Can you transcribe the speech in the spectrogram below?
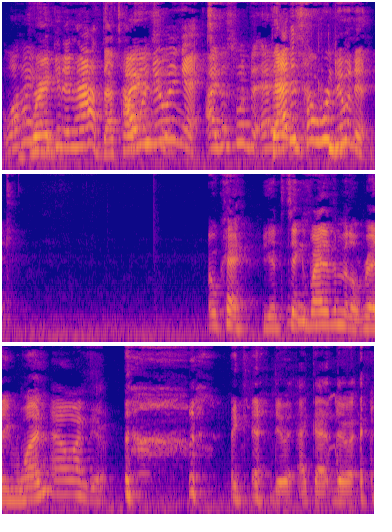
Why? Break it in half. That's how I we're just- doing it. I just want to edge. That is how we're doing it. Okay, you have to take a bite of the middle. Ready? One. I don't want to. I can't do it. I can't do it.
